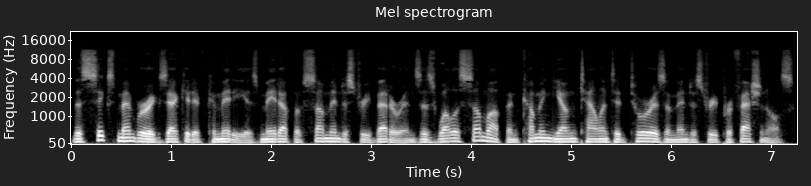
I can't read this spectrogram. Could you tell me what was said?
The six member executive committee is made up of some industry veterans as well as some up and coming young talented tourism industry professionals.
